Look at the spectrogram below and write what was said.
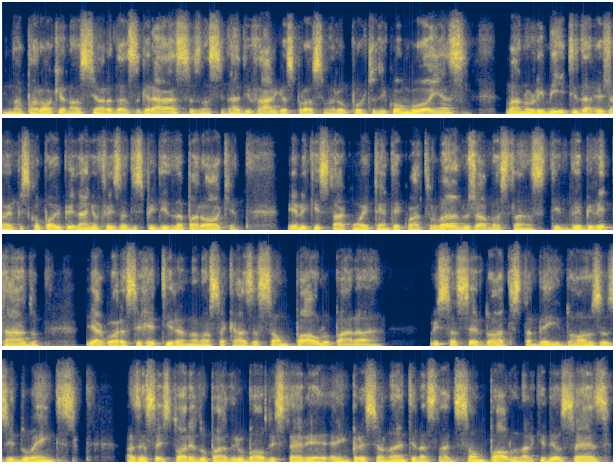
na paróquia Nossa Senhora das Graças, na cidade de Vargas, próximo ao aeroporto de Congonhas, lá no limite da região episcopal Ipiranga, fez a despedida da paróquia. Ele que está com 84 anos, já bastante debilitado, e agora se retira na nossa casa São Paulo para os sacerdotes também idosos e doentes. Mas essa história do padre Ubaldo Steri é impressionante na cidade de São Paulo, na arquidiocese,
